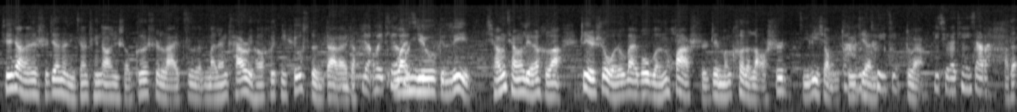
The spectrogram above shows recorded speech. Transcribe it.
接下来的时间呢，你将听到一首歌，是来自 Mariah Carey 和 Whitney Houston 带来的两位天 When You Believe，强强联合啊！这也是我的外国文化史这门课的老师极力向我们推荐。推荐，对，一起来听一下吧。好的。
